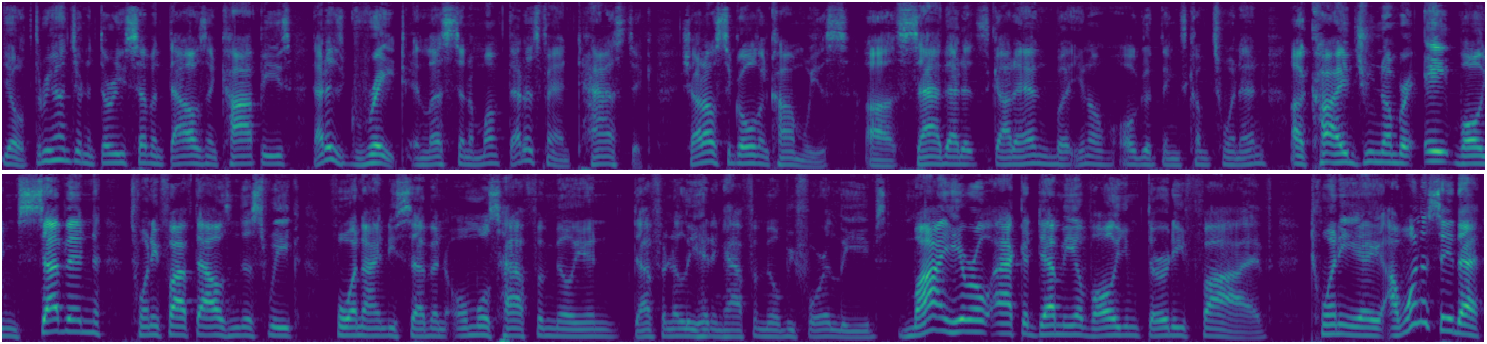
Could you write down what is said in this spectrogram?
yo, 337,000 copies. That is great in less than a month. That is fantastic. Shout outs to Golden Kamui's. Uh, sad that it's got to end, but you know, all good things come to an end. Uh, Kaiju number 8, volume 7, 25,000 this week. 497, almost half a million, definitely hitting half a mil before it leaves. My Hero Academia Volume 35, 28. I want to say that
